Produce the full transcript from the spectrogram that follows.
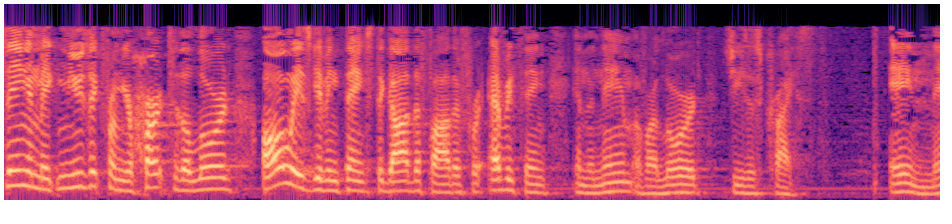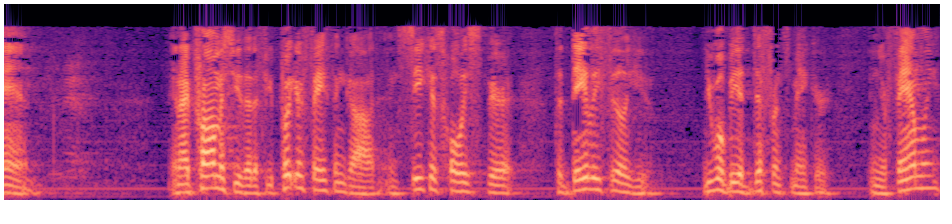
Sing and make music from your heart to the Lord, always giving thanks to God the Father for everything in the name of our Lord Jesus Christ. Amen. And I promise you that if you put your faith in God and seek His Holy Spirit to daily fill you, you will be a difference maker in your family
